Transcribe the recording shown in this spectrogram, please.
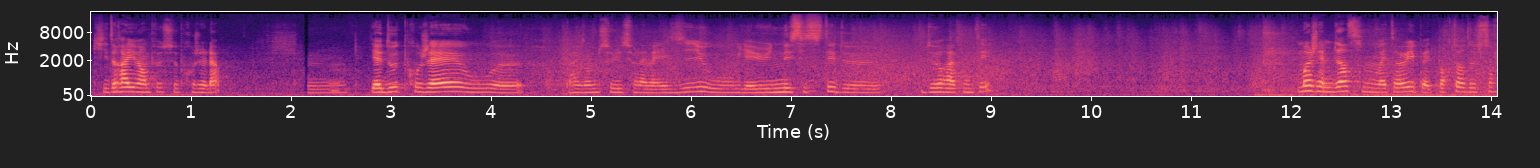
qui drive un peu ce projet-là. Il y a d'autres projets où, euh, par exemple celui sur la maladie, où il y a eu une nécessité de, raconter. Moi j'aime bien si mon matériau peut être porteur de sens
